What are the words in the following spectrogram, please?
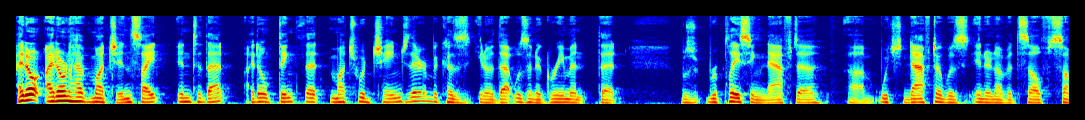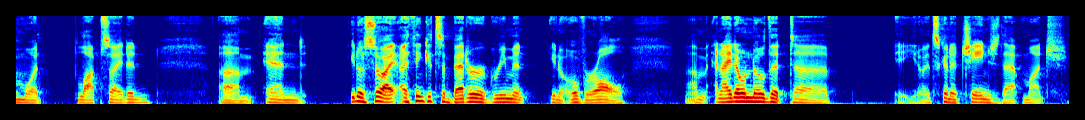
I don't I don't have much insight into that. I don't think that much would change there because you know that was an agreement that was replacing NAFTA, um, which NAFTA was in and of itself somewhat lopsided, um, and you know so I, I, think it's a better agreement you know overall, um, and I don't know that uh, you know it's going to change that much,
